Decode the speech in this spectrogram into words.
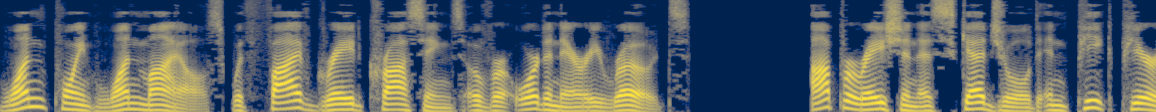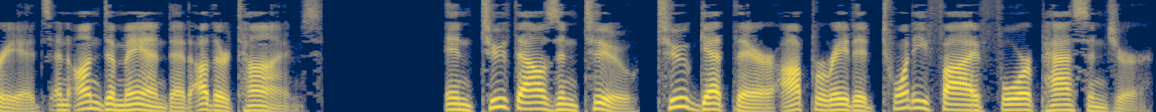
(1.1 miles) with five grade crossings over ordinary roads. Operation is scheduled in peak periods and on demand at other times. In 2002, Two Get There operated 25 four-passenger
